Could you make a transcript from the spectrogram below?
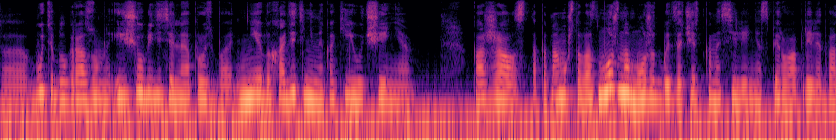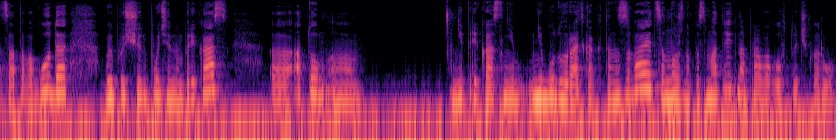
Э, будьте благоразумны. И еще убедительная просьба, не выходите ни на какие учения пожалуйста, потому что, возможно, может быть зачистка населения. С 1 апреля 2020 года выпущен Путиным приказ э, о том, э, не приказ, не, не буду врать, как это называется, можно посмотреть на правогов.ру,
